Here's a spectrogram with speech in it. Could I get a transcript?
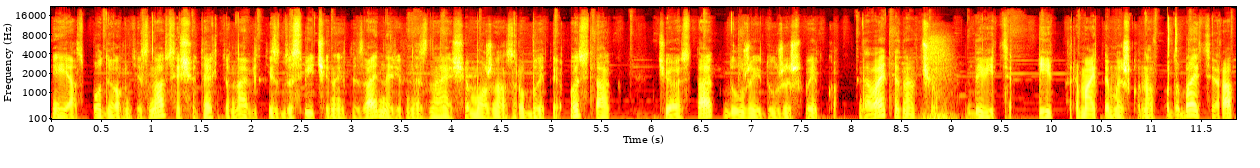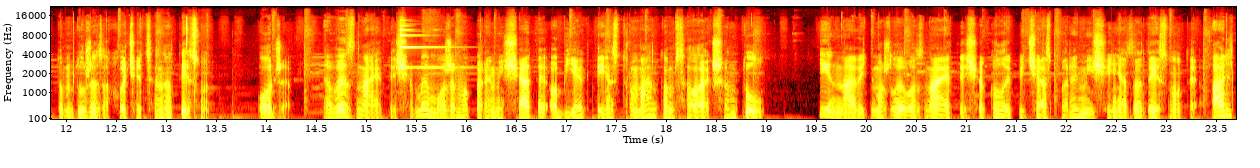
і я з подивом дізнався, що дехто навіть із досвідчених дизайнерів не знає, що можна зробити ось так, чи ось так дуже і дуже швидко. Давайте навчу. Дивіться, і тримайте мишку на вподобайці, раптом дуже захочеться натиснути. Отже, ви знаєте, що ми можемо переміщати об'єкти інструментом Selection Tool. І навіть, можливо, знаєте, що коли під час переміщення затиснути Alt,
